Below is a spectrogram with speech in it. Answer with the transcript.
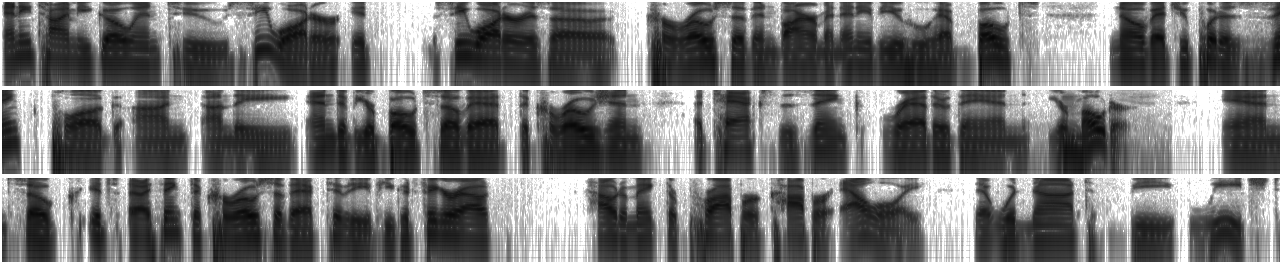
anytime you go into seawater, it seawater is a corrosive environment. Any of you who have boats know that you put a zinc plug on on the end of your boat so that the corrosion attacks the zinc rather than your Hmm. motor. And so it's I think the corrosive activity if you could figure out how to make the proper copper alloy that would not be leached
